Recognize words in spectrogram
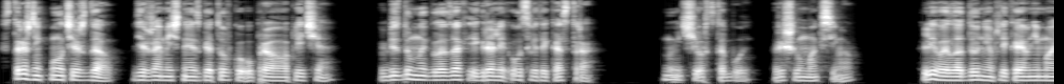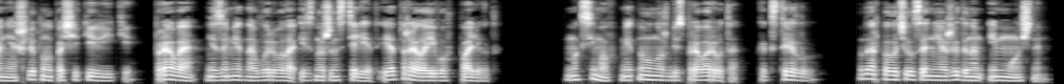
Стражник молча ждал, держа меч на изготовку у правого плеча. В бездумных глазах играли отцветы костра. «Ну и чёрт с тобой», – решил Максимов. Левой ладонью, отвлекая внимание, шлепнул по щеке Вики. Правая незаметно вырвала из ножен стилет и отправила его в полет. Максимов метнул нож без проворота, как стрелу. Удар получился неожиданным и мощным.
